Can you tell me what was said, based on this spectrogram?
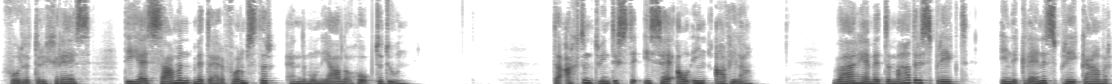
voor de terugreis die hij samen met de hervormster en de moniale hoopt te doen. De 28e is hij al in Avila, waar hij met de madre spreekt in de kleine spreekkamer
